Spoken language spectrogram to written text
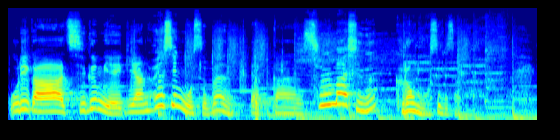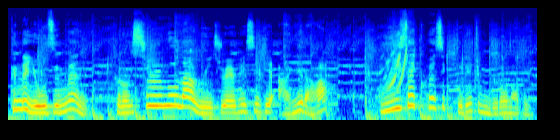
우리가 지금 얘기한 회식 모습은 약간 술 마시는 그런 모습이잖아. 근데 요즘은 그런 술 문화 위주의 회식이 아니라 이색 회식들이 좀 늘어나고 있대.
